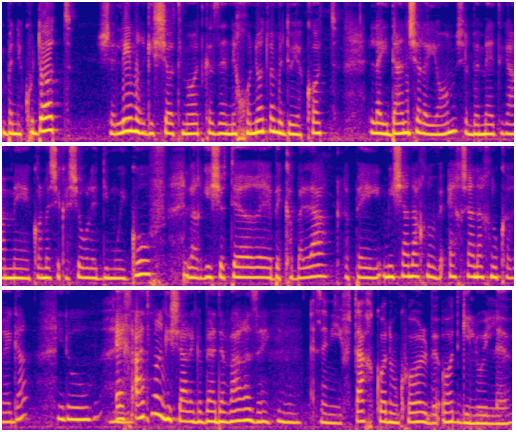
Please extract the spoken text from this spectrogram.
בנקודות שלי מרגישות מאוד כזה נכונות ומדויקות לעידן של היום, של באמת גם uh, כל מה שקשור לדימוי גוף, להרגיש יותר uh, בקבלה כלפי מי שאנחנו ואיך שאנחנו כרגע. כאילו, איך את מרגישה לגבי הדבר הזה? כאילו. אז אני אפתח קודם כל בעוד גילוי לב,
